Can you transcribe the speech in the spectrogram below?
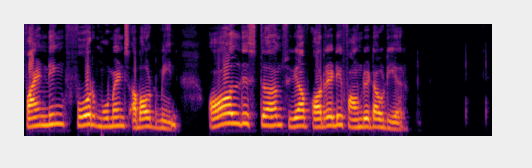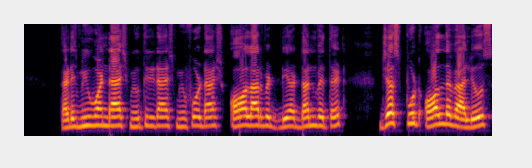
finding four moments about mean. All these terms we have already found it out here. That is mu1 dash mu3 dash mu4 dash all are with, are done with it. Just put all the values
